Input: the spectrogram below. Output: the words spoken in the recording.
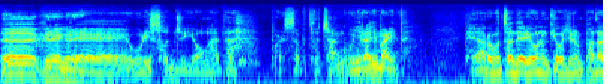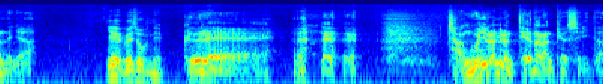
어, 그래 그래 손주 용하다. 벌써부터 장군이라니 말이다. 폐하로부터 내려오는 교지는 받았느냐? 예, 외조부님. 그래. 장군이라면 대단한 벼슬이다.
